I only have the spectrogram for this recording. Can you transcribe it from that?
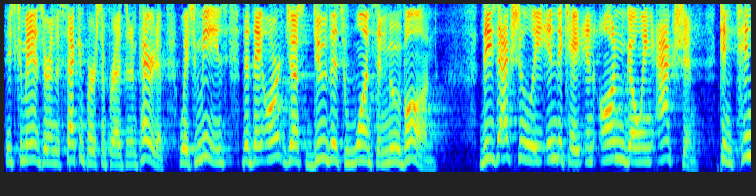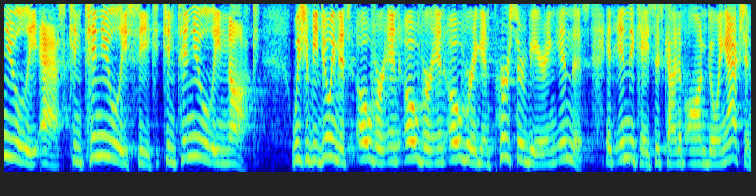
These commands are in the second person present imperative, which means that they aren't just do this once and move on. These actually indicate an ongoing action continually ask, continually seek, continually knock. We should be doing this over and over and over again, persevering in this. It indicates this kind of ongoing action.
